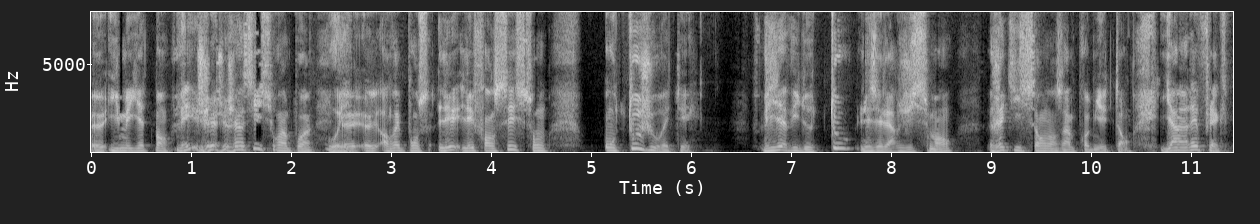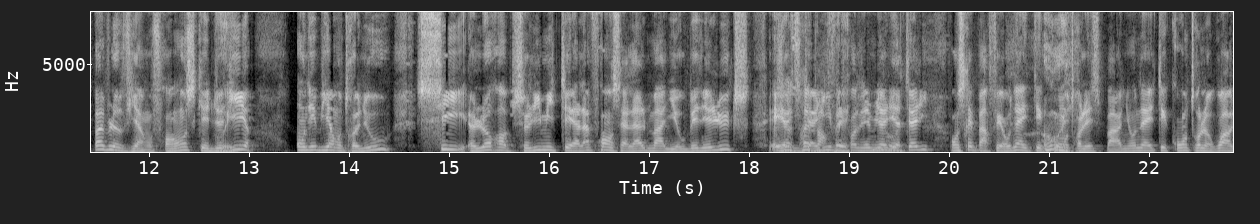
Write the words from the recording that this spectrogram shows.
euh, immédiatement. Mais j'insiste sur un point. Euh, euh, en réponse, les, Français sont, ont toujours été vis-à-vis de tous les élargissements réticents dans un premier temps. Il y a un réflexe pavlovien en France qui est de dire on est bien entre nous. Si l'Europe se limitait à la France, à l'Allemagne et au Benelux, et à l'Italie, on serait parfait. On a été contre l'Espagne, on a été contre le, Roi,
